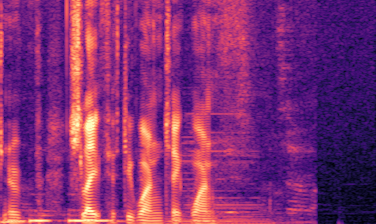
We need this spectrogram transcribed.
production of Slate 51, take one.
